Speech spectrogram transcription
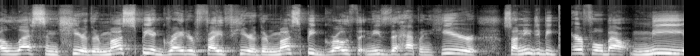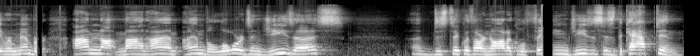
a lesson here. There must be a greater faith here. There must be growth that needs to happen here. So I need to be careful about me. And remember, I'm not mine. I am, I am the Lord's and Jesus. Uh, to stick with our nautical theme, Jesus is the captain.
